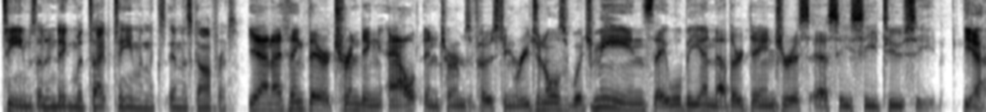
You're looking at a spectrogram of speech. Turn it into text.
teams, an enigma type team in the, in this conference. Yeah, and I think they're trending out in terms of hosting regionals, which means they will be another dangerous SEC two seed, Yeah,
